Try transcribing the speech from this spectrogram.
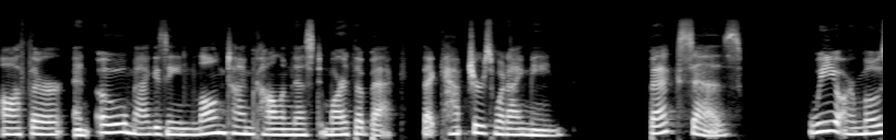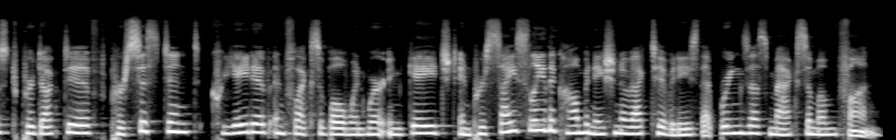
author, and O Magazine longtime columnist Martha Beck that captures what I mean. Beck says, We are most productive, persistent, creative, and flexible when we're engaged in precisely the combination of activities that brings us maximum fun.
